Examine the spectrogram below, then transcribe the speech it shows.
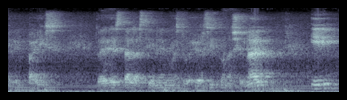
en el país. Entonces estas las tiene nuestro Ejército Nacional y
